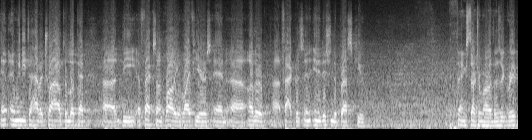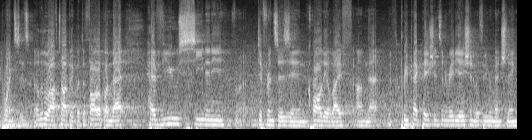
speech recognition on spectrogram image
and, and we need to have a trial to look at uh, the effects on quality of life years and uh, other uh, factors in, in addition to breast Q. Thanks, Dr. Morrow. Those are great points. It's a little off topic, but to follow up on that, have you seen any differences in quality of life um, that with pre-PEC patients and radiation, with you were mentioning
